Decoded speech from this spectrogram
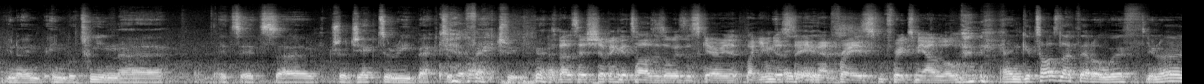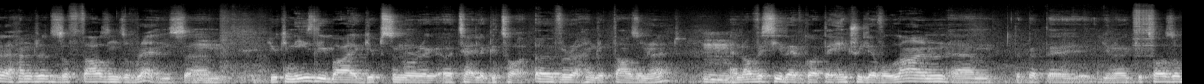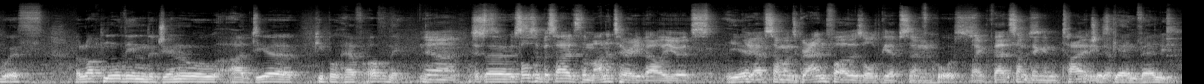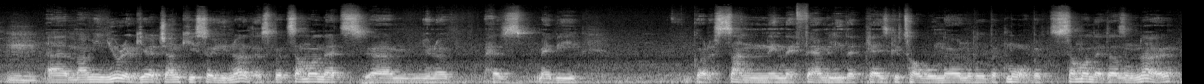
You know, in, in between. Uh, its its uh, trajectory back to the factory. I was about to say shipping guitars is always the scariest. Like even just It saying that phrase freaks me out a little bit. And guitars like that are worth, you know, hundreds of thousands of rands. Um, you can easily buy a Gibson or a, a Taylor guitar over a hundred thousand rand. And obviously they've got the entry level line, um, the, but the you know guitars are worth a lot more than the general idea people have of them. yeah, it's, So- it's also besides the monetary value. It's Yeah. you have someone's grandfather's old Gibson. Of course. like that's something entirely which has gained value. Um, I mean, you're a gear junkie, so you know this. But someone that's um, you know has maybe got a son in their family that plays guitar will know a little bit more. But someone that doesn't know,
